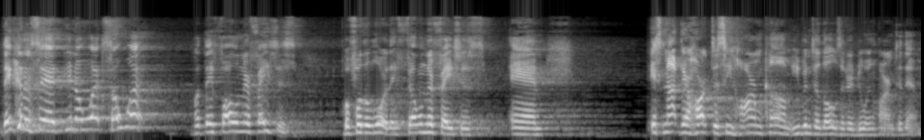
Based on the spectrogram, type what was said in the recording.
They could have said, you know what, so what? But they fall on their faces before the Lord. They fell on their faces and it's not their heart to see harm come even to those that are doing harm to them.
